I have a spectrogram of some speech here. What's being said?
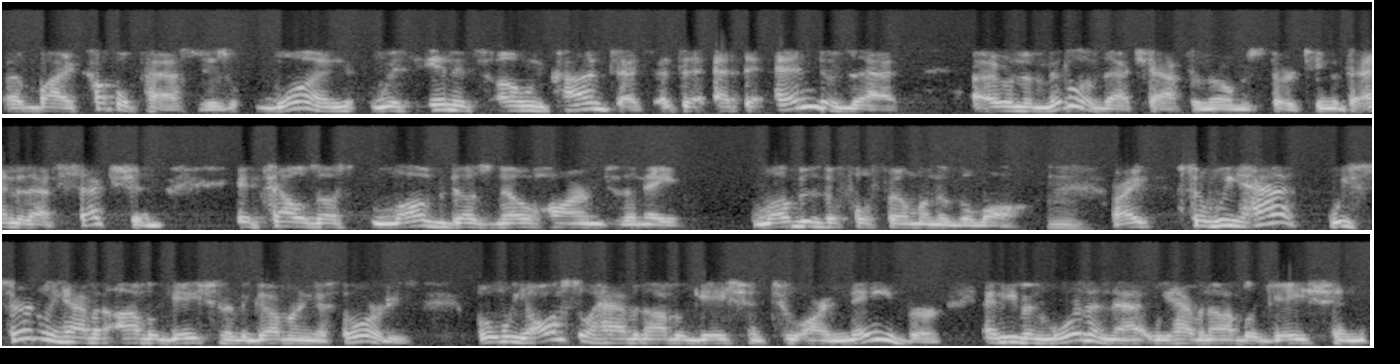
uh, by a couple passages. One within its own context. At the at the end of that, uh, in the middle of that chapter, in Romans 13, at the end of that section, it tells us love does no harm to the neighbor. Love is the fulfillment of the law, right? So we have, we certainly have an obligation to the governing authorities, but we also have an obligation to our neighbor, and even more than that, we have an obligation,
